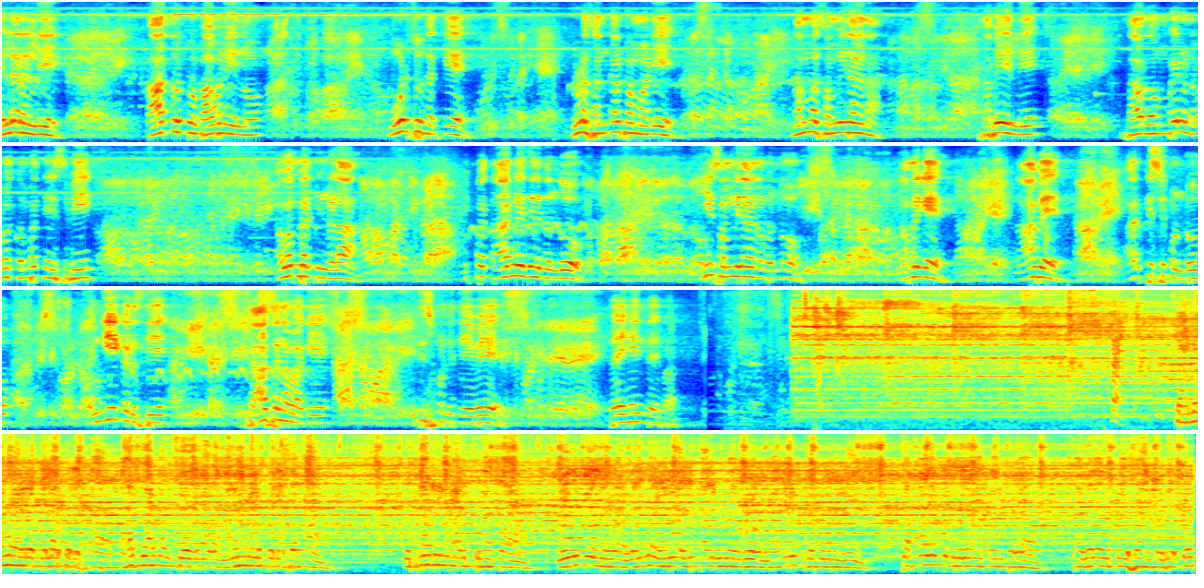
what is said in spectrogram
ಎಲ್ಲರಲ್ಲಿ ಎಲ್ಲರಲ್ಲಿ ಭಾತೃತ್ವ ಭಾವನೆಯನ್ನು ಮಾತೃತ್ವ ಭಾವನೆಯನ್ನು ಮೂಡಿಸುವುದಕ್ಕೆ ದೃಢ ಸಂಕಲ್ಪ ಮಾಡಿ ನಮ್ಮ ಸಂವಿಧಾನ ಸಭೆಯಲ್ಲಿ ಸಾವಿರದ ಒಂಬೈನೂರ ನಲವತ್ತೊಂಬತ್ತನೇ ಇಸ್ವಿ ನವೆಂಬರ್ ತಿಂಗಳ ನವೆಂಬರ್ ತಿಂಗಳ ಇಪ್ಪತ್ತಾರನೇ ದಿನದಂದು ಈ ಸಂವಿಧಾನವನ್ನು ಈ ಸಂವಿಧಾನವನ್ನು ನಮಗೆ ನಾವೇ ನಾವೇ ಅರ್ಪಿಸಿಕೊಂಡು ಅರ್ಪಿಸಿಕೊಂಡು ಅಂಗೀಕರಿಸಿ ಅಂಗೀಕರಿಸಿ ಶಾಸನವಾಗಿ ಇರಿಸಿಕೊಂಡಿದ್ದೇವೆ. ಜೈ ಹಿಂದ್ ಜೈ ಭಾರತ್. ಚಾಮರಾಜನಗರ ಜಿಲ್ಲಾ ಪೊಲೀಸ್ನ ಮಹತ್ವಾಕಾಂಕ್ಷಿ ಯೋಜನೆಯಾದ ಮನವಿ ಪೊಲೀಸನ್ನ ಉದ್ಘಾಟನೆ ಮಾಡುತ್ತಿರುವಂತಹ ವೇದಿಕೆಯಲ್ಲಿರುವ ಎಲ್ಲ ಹಿರಿಯ ಅಧಿಕಾರಿಗಳು ಹಾಗೂ ನಾಗರಿಕ ಬಂಧುಗಳಿಗೆ ಚಪ್ಪಾಳೆ ಕೊಡುವುದರ ಮುಖಾಂತರ ತಾವೆಲ್ಲರೂ ಉದ್ದೇಶ ನೀಡಬೇಕು.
